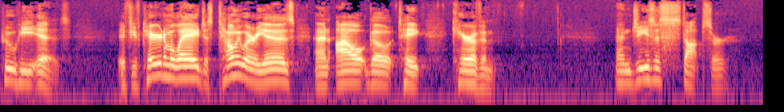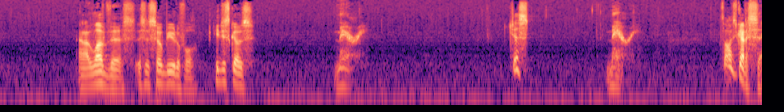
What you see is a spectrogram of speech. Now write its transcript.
who he is. If you've carried him away, just tell me where he is, and I'll go take care of him. And Jesus stops her. And I love this. This is so beautiful. He just goes, Mary. Just Mary. That's all he's got to say.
